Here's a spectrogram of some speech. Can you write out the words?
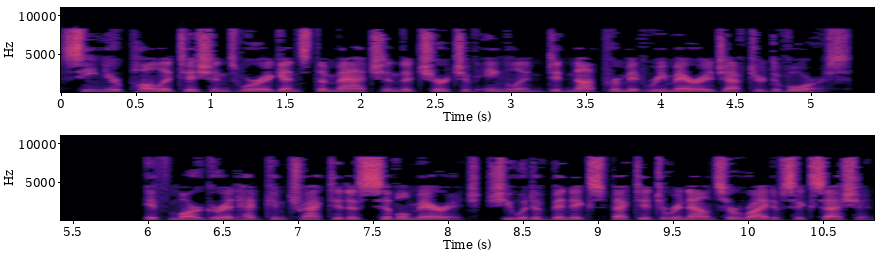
Senior politicians were against the match and the Church of England did not permit remarriage after divorce. If Margaret had contracted a civil marriage, she would have been expected to renounce her right of succession.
